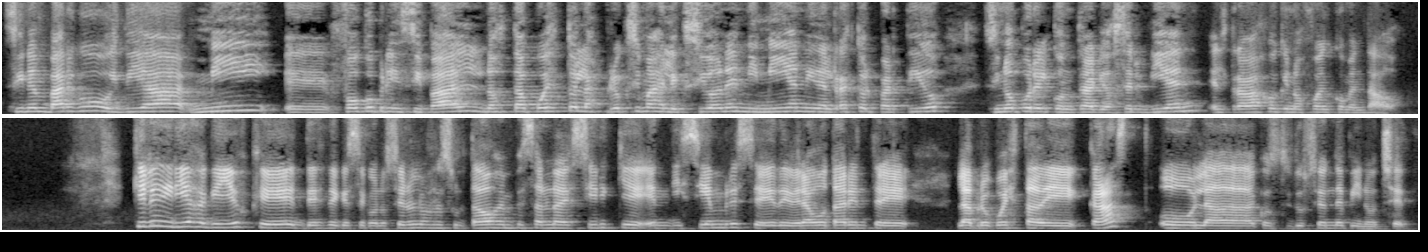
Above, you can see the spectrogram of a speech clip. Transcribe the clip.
Sin embargo, hoy día mi eh, foco principal no está puesto en las próximas elecciones, ni mía ni del resto del partido, sino por el contrario, hacer bien el trabajo que nos fue encomendado. ¿Qué le dirías a aquellos que desde que se conocieron los resultados empezaron a decir que en diciembre se deberá votar entre la propuesta de Cast o la constitución de Pinochet?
